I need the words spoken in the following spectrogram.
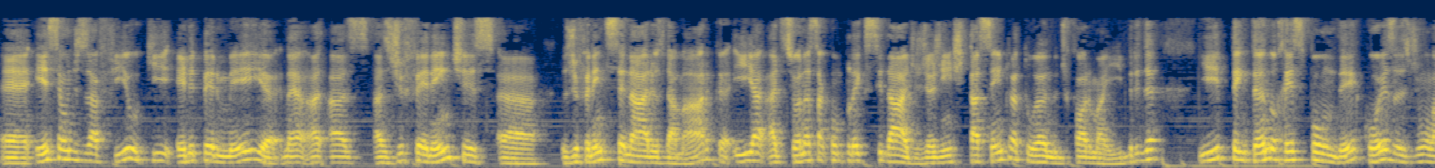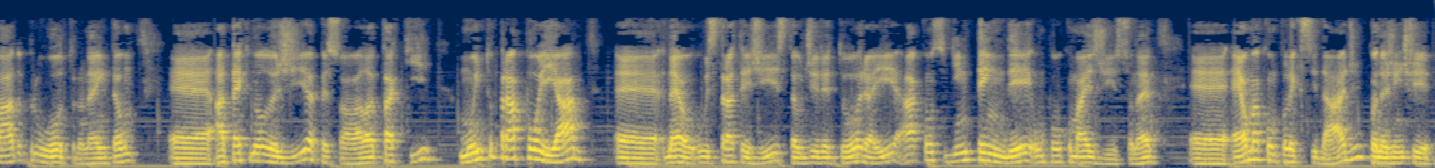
é, esse é um desafio que ele permeia né, as, as diferentes, uh, os diferentes cenários da marca e adiciona essa complexidade de a gente estar tá sempre atuando de forma híbrida e tentando responder coisas de um lado para o outro, né? Então, é, a tecnologia, pessoal, ela está aqui muito para apoiar é, né, o estrategista, o diretor aí a conseguir entender um pouco mais disso, né? É, é uma complexidade quando a gente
